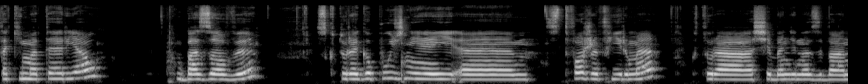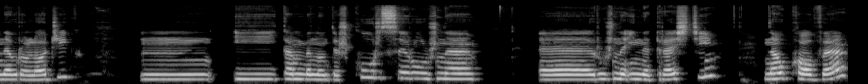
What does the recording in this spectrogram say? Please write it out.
taki materiał bazowy, z którego później y, stworzę firmę, która się będzie nazywała Neurologic. Mm, I tam będą też kursy różne, różne inne treści naukowe,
